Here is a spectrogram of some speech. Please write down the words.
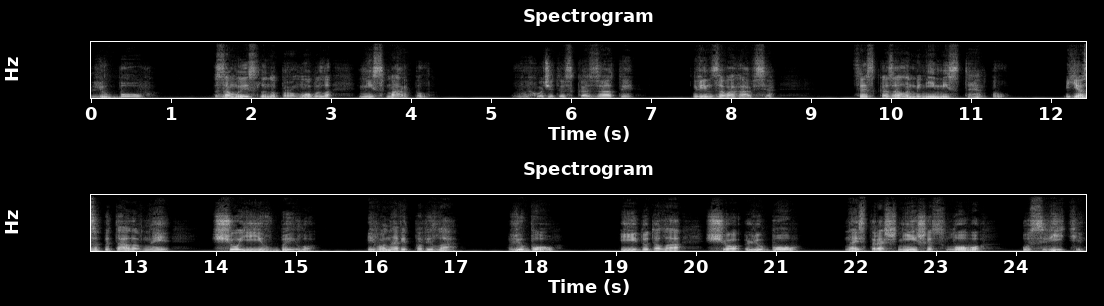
Любов, замислено промовила міс Марпл. Ви хочете сказати, він завагався. Це сказала мені міс Темпл. Я запитала в неї, що її вбило, і вона відповіла любов, і додала, що любов найстрашніше слово у світі,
